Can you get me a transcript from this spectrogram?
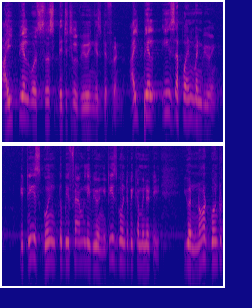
IPL versus digital viewing is different. IPL is appointment viewing. It is going to be family viewing. It is going to be community. You are not going to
